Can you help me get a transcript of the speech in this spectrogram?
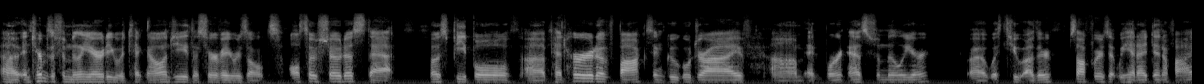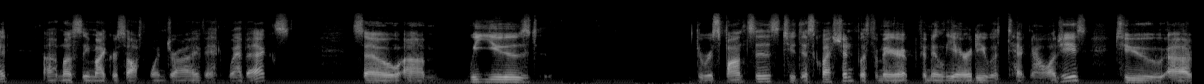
Uh, in terms of familiarity with technology, the survey results also showed us that most people uh, had heard of Box and Google Drive um, and weren't as familiar uh, with two other softwares that we had identified, uh, mostly Microsoft OneDrive and WebEx. So um, we used the responses to this question with familiar, familiarity with technologies to uh,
